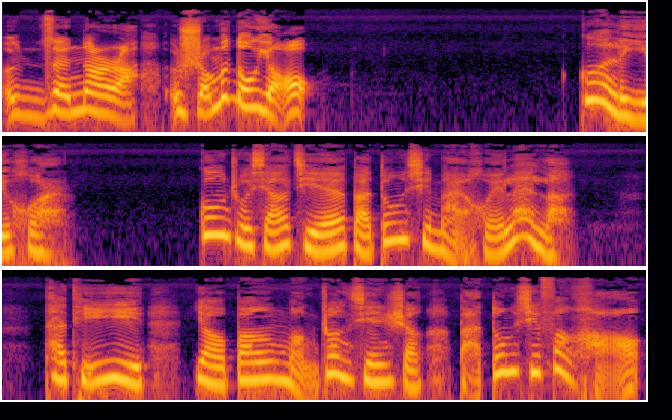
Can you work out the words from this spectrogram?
呃，在那儿啊，什么都有。”过了一会儿，公主小姐把东西买回来了。她提议要帮莽撞先生把东西放好。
